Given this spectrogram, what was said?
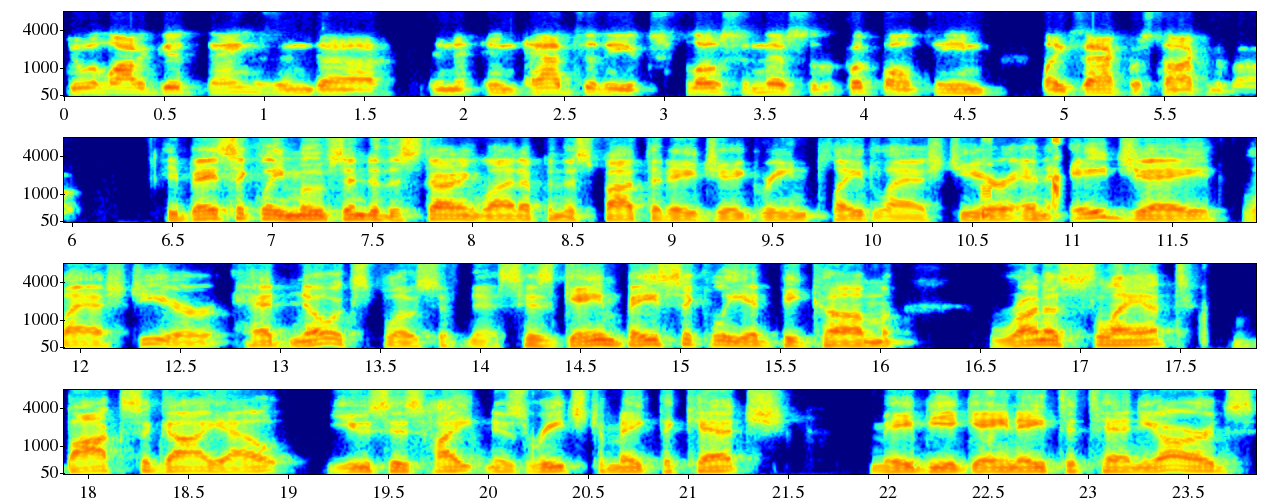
do a lot of good things, and uh, and and add to the explosiveness of the football team, like Zac was talking about. He basically moves into the starting lineup in the spot that AJ Green played last year. And AJ last year had no explosiveness. His game basically had become run a slant, box a guy out, use his height and his reach to make the catch. Maybe you gain eight to 10 yards.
